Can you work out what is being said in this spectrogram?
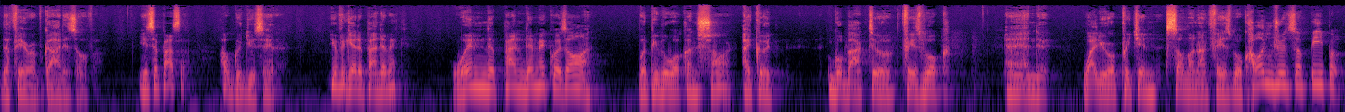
the fear of God is over. You say, Pastor, how could you say that? You forget a pandemic? When the pandemic was on, but people were concerned. I could go back to Facebook, and while you were preaching someone on Facebook, hundreds of people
